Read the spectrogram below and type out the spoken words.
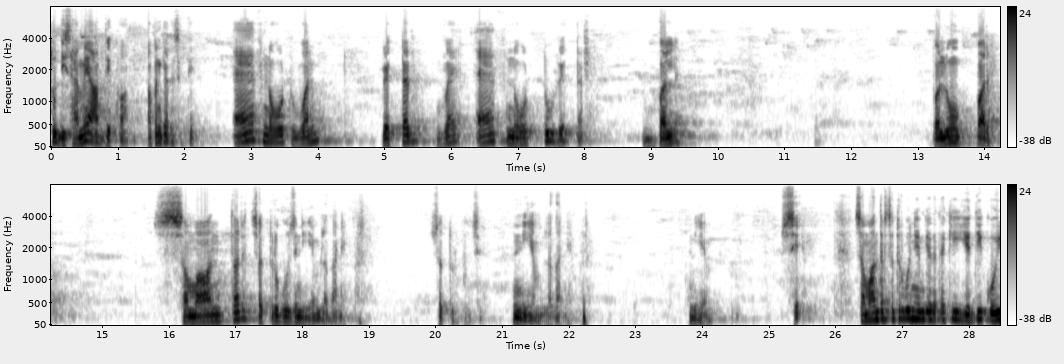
तो दिशा में आप देखो आप, अपन क्या कर सकते हैं? एफ़ नोट वन वेक्टर व एफ़ नोट टू वेक्टर। बल बलों पर समांतर चतुर्भुज नियम लगाने पर, चतुर्भुज नियम लगाने पर, नियम से। समांतर चतुर्भुज नियम क्या कहता है कि यदि कोई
